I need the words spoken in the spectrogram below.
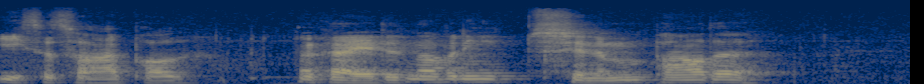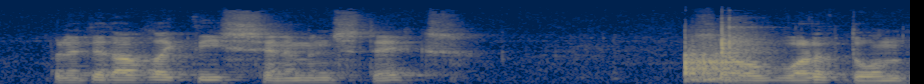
eat a Tide Pod. Okay, I didn't have any cinnamon powder. But I did have like these cinnamon sticks. So what I've done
